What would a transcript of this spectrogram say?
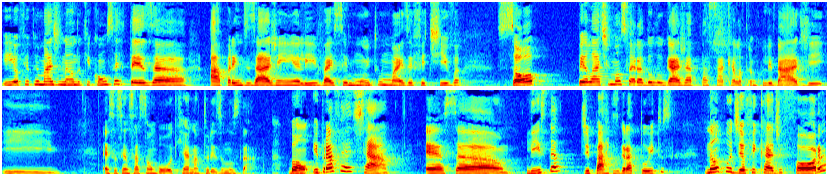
e eu fico imaginando que com certeza a aprendizagem ali vai ser muito mais efetiva só pela atmosfera do lugar já passar aquela tranquilidade e essa sensação boa que a natureza nos dá. Bom, e para fechar essa lista de parques gratuitos, não podia ficar de fora,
